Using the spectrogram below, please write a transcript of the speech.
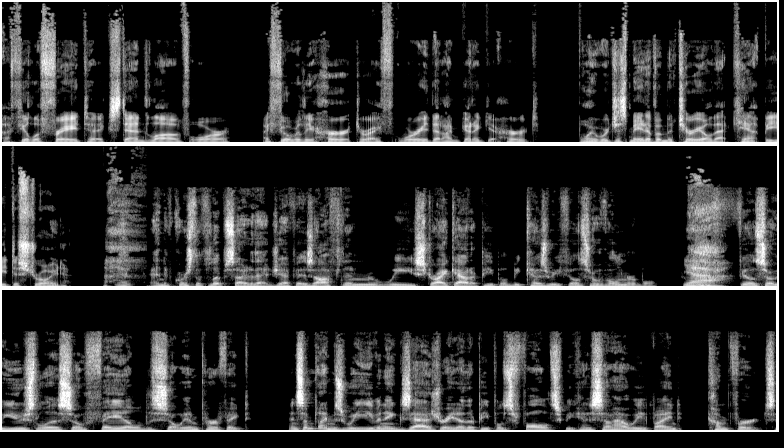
I feel afraid to extend love or I feel really hurt or I worry that I'm going to get hurt. Boy, we're just made of a material that can't be destroyed and, and, of course, the flip side of that, Jeff, is often we strike out at people because we feel so vulnerable. Yeah. We feel so useless, so failed, so imperfect. And sometimes we even exaggerate other people's faults because somehow we find comfort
